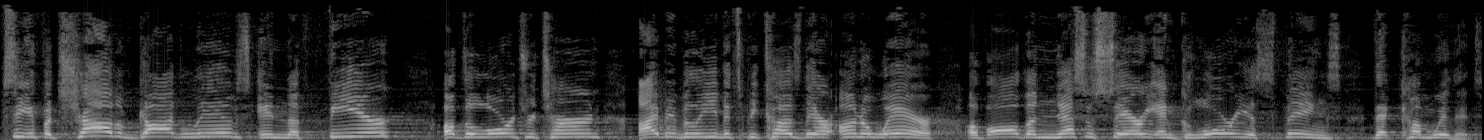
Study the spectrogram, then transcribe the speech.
See, if a child of God lives in the fear of the Lord's return, I believe it's because they are unaware of all the necessary and glorious things that come with it.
